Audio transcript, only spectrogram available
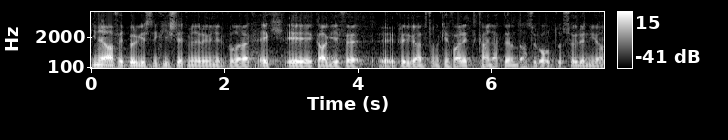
Yine afet bölgesindeki işletmelere yönelik olarak ek e, KGF e, kredi garanti fonu kefaletli kaynakların da hazır olduğu söyleniyor.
